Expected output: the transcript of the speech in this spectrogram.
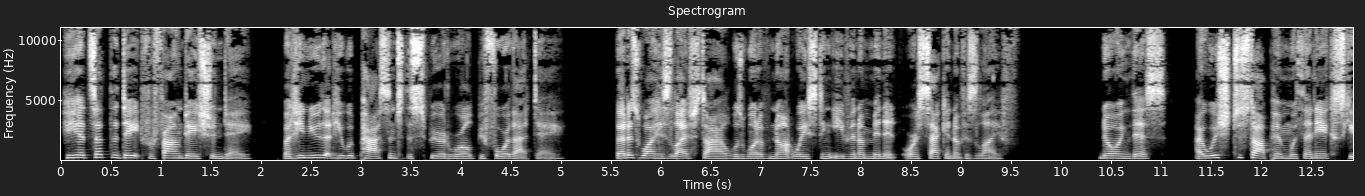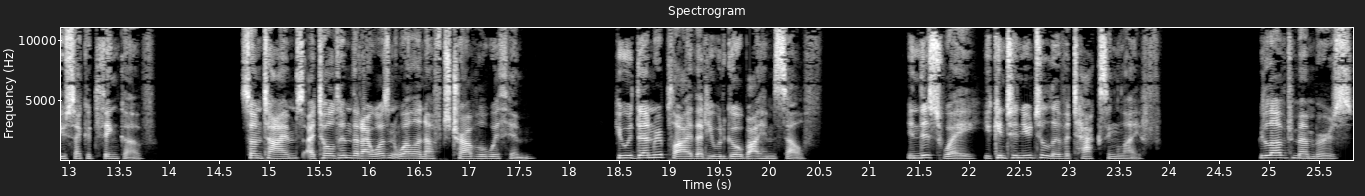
He had set the date for Foundation Day but he knew that he would pass into the spirit world before that day. That is why his lifestyle was one of not wasting even a minute or a second of his life. Knowing this, I wished to stop him with any excuse I could think of. Sometimes I told him that I wasn't well enough to travel with him. He would then reply that he would go by himself. In this way, he continued to live a taxing life. Beloved members,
